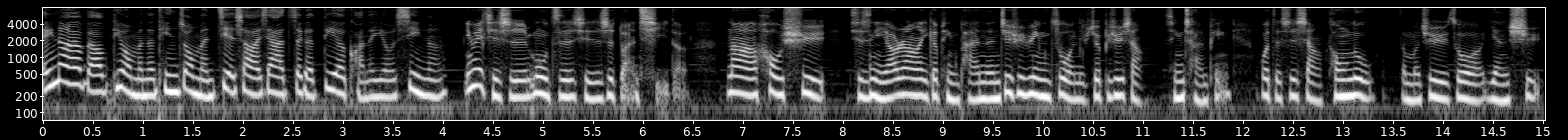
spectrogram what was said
诶，那要不要听我们的听众们介绍一下这个第二款的游戏呢？因为其实募资其实是短期的，那后续其实你要让一个品牌能继续运作，你就必须想新产品，或者是想通路。怎么去做延续？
